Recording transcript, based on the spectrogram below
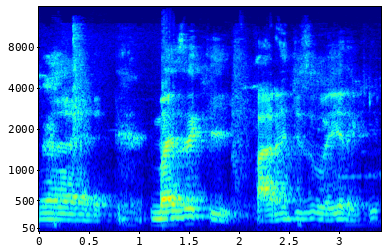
É, mas aqui, parando de zoeira aqui,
